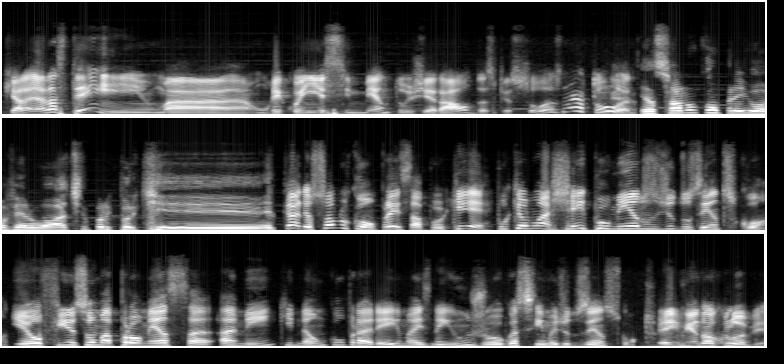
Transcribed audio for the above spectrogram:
que elas têm uma, um reconhecimento geral das pessoas, não é à toa. Eu só não comprei o Overwatch porque. Cara, eu só não comprei, sabe por quê? Porque eu não achei por menos de 200 conto. Eu fiz uma promessa a mim que não comprarei mais nenhum jogo acima de 200 conto. Bem-vindo ao clube.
